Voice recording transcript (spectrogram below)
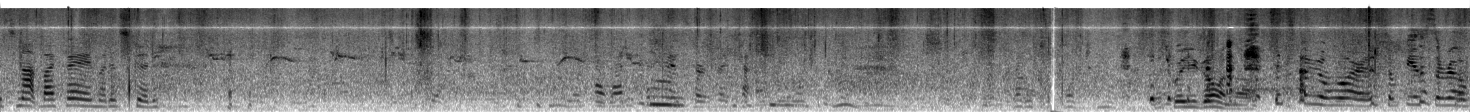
It's not buffet, but it's good. Which way are you going though? It's tug of war. Sophia's the rope.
